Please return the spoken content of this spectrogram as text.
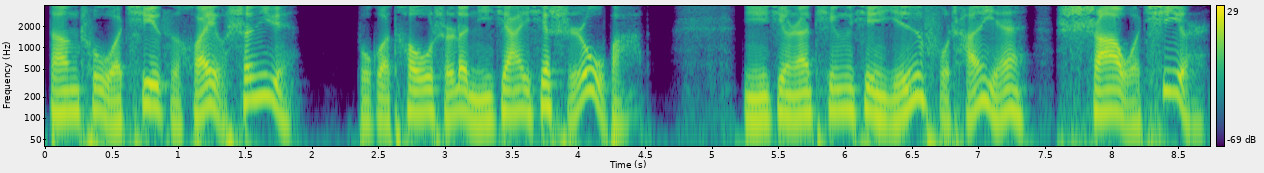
当初我妻子怀有身孕，不过偷食了你家一些食物罢了。你竟然听信淫妇谗言，杀我妻儿，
